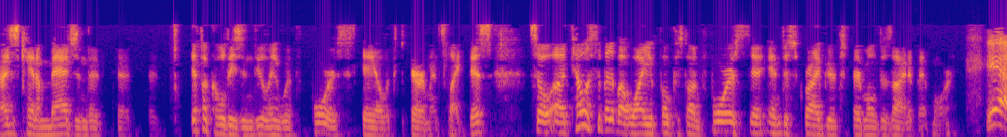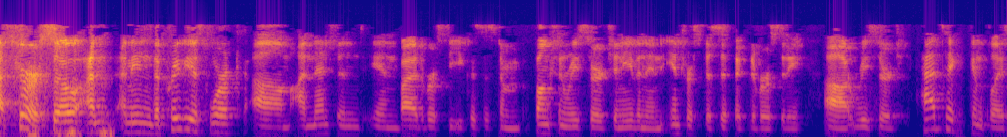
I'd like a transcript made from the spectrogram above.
I just can't imagine the, the, the difficulties in dealing with forest scale experiments like this. So, uh, tell us a bit about why you focused on forests and describe your experimental design a bit more. Yeah, sure. So, I'm, i mean, the previous work um, I mentioned in biodiversity ecosystem function research and even in intraspecific diversity uh, research had taken place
